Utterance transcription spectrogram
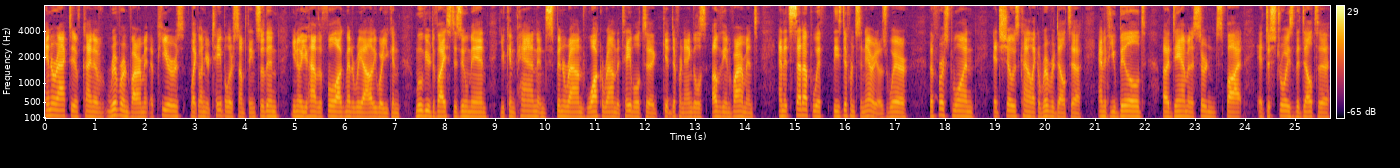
interactive kind of river environment appears like on your table or something. So then you know you have the full augmented reality where you can move your device to zoom in, you can pan and spin around, walk around the table to get different angles of the environment, and it's set up with these different scenarios where the first one it shows kind of like a river delta, and if you build a dam in a certain spot, it destroys the delta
